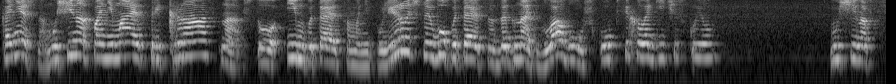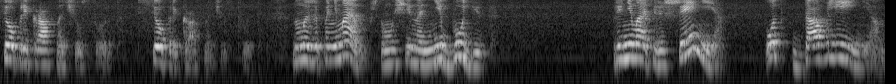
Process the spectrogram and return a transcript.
Конечно, мужчина понимает прекрасно, что им пытаются манипулировать, что его пытаются загнать в ловушку психологическую. Мужчина все прекрасно чувствует, все прекрасно чувствует. Но мы же понимаем, что мужчина не будет принимать решения под давлением.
